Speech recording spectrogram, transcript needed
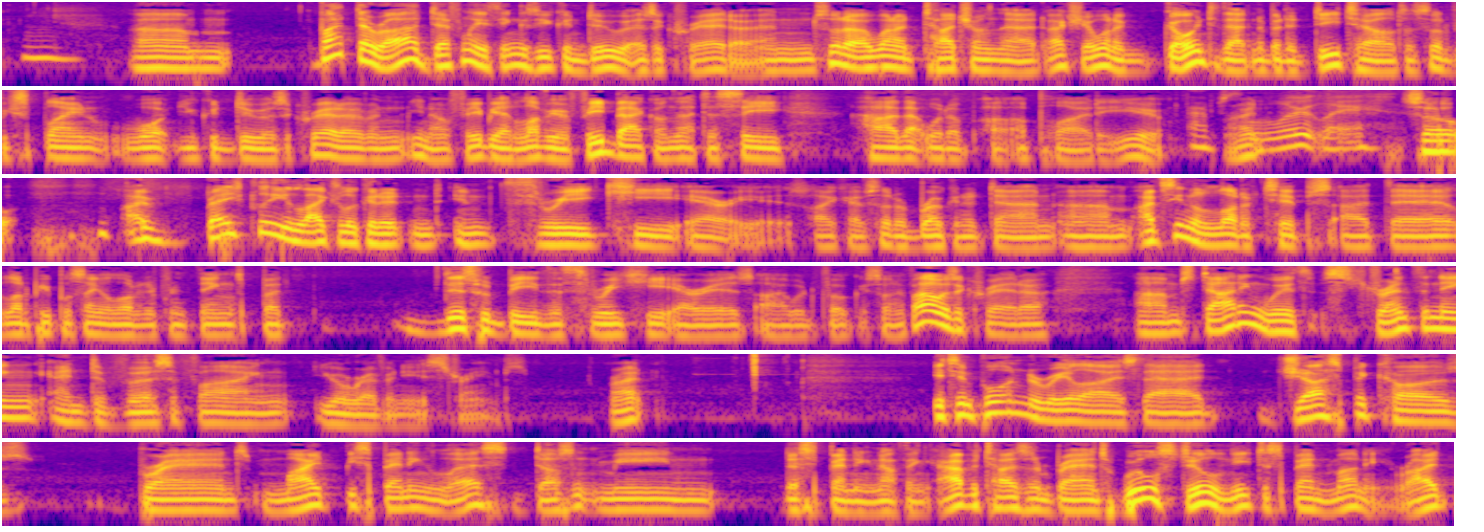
Um, but there are definitely things you can do as a creator, and sort of I want to touch on that. Actually, I want to go into that in a bit of detail to sort of explain what you could do as a creator. And you know, Phoebe, I'd love your feedback on that to see how that would uh, apply to you. right? Absolutely. So I basically like to look at it in, in three key areas. Like I've sort of broken it down. Um, I've seen a lot of tips out there, a lot of people saying a lot of different things, but this would be the three key areas I would focus on if I was a creator. Um, starting with strengthening and diversifying your revenue streams, right? It's important to realize that just because brands might be spending less doesn't mean they're spending nothing. Advertisers and brands will still need to spend money, right?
